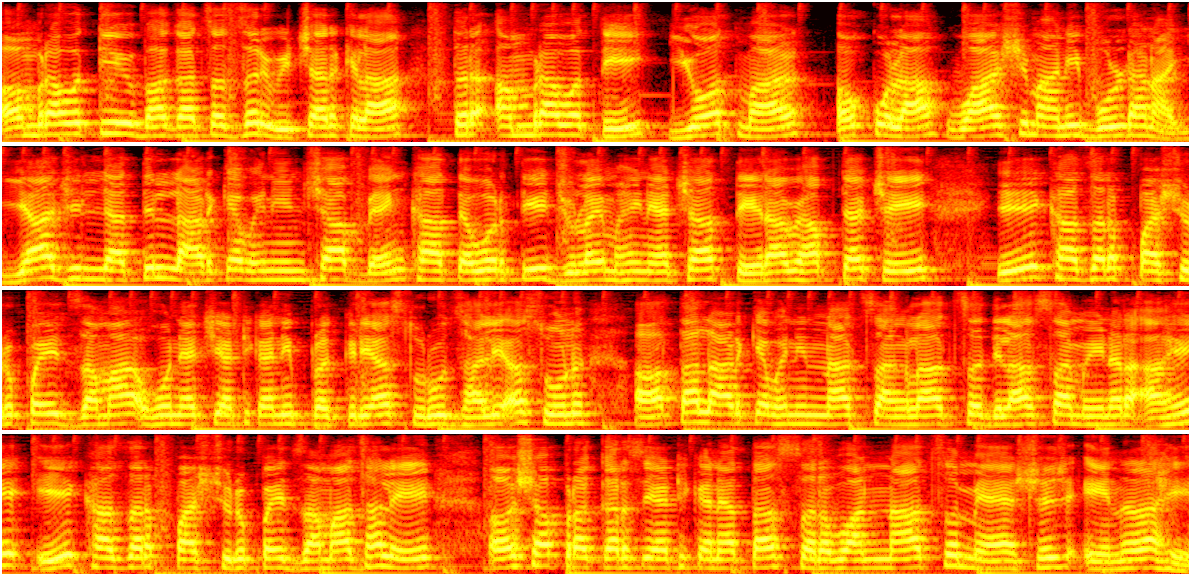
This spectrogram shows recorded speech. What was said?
अमरावती विभागाचा जर विचार केला तर अमरावती यवतमाळ अकोला वाशिम आणि बुलढाणा या जिल्ह्यातील लाडक्या बहिणींच्या बँक खात्यावरती जुलै महिन्याच्या तेराव्या हप्त्याचे एक हजार पाचशे रुपये जमा होण्याची या ठिकाणी प्रक्रिया सुरू झाली असून आता लाडक्या बहिणींना चांगलाच दिलासा मिळणार आहे. एक हजार पाचशे रुपये जमा झाले अशा प्रकारचे या ठिकाणी आता सर्वांनाच मॅसेज येणार आहे.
